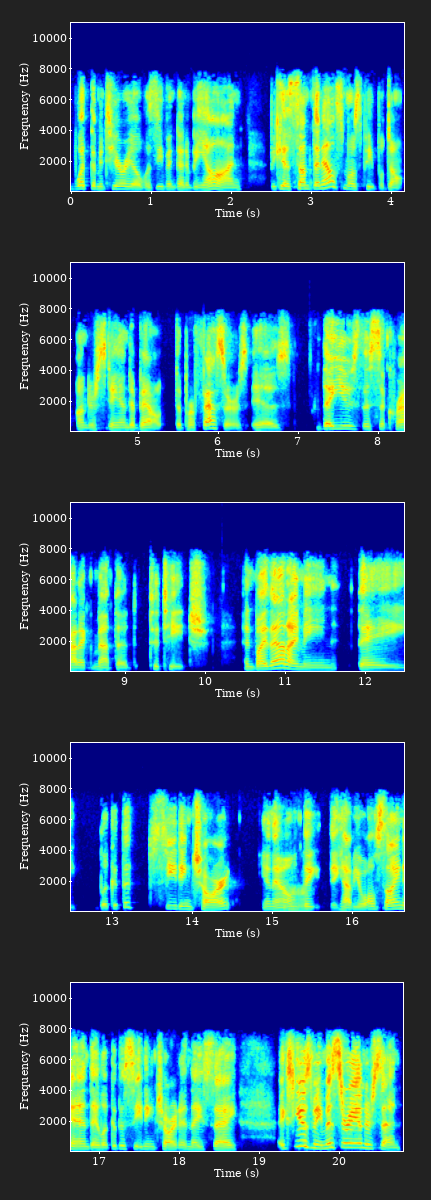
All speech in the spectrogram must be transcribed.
what the material was even going to be on. Because something else most people don't understand about the professors is they use the Socratic method to teach. And by that I mean they look at the seating chart, you know, Mhm. they, they have you all sign in, they look at the seating chart and they say, Excuse me, Mr. Anderson,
